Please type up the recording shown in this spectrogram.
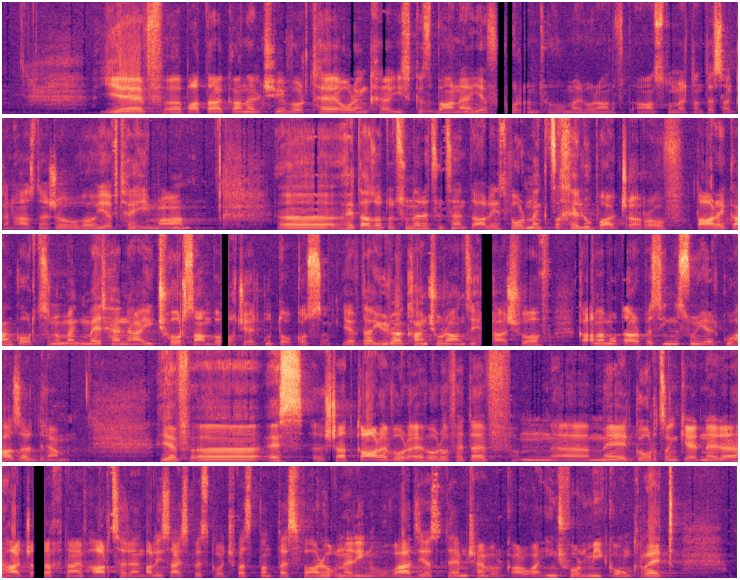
եւ պատահական էլ չի, որ թե օրենքը ի սկզբանե, երբ որ ընդունվում էր, որ անցնում էր տնտեսական հանձնաժողովով եւ թե հիմա հետազոտությունները ցույց են տալիս, որ մենք ծխելու պատճառով տարեկան կորցնում ենք մեր հնայի 4.2%-ը եւ դա յուրաքանչյուր անձի հաշվով կազմում է մոտավորապես 92000 դրամ։ Եվ այս շատ կարևոր է, որովհետև մեր գործընկերները հաճախ նաև հարցեր են տալիս այսպես կոչված տնտեսվարողներին ուղված, ես դեմ չեմ, որ կարող է ինչ որ մի կոնկրետ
